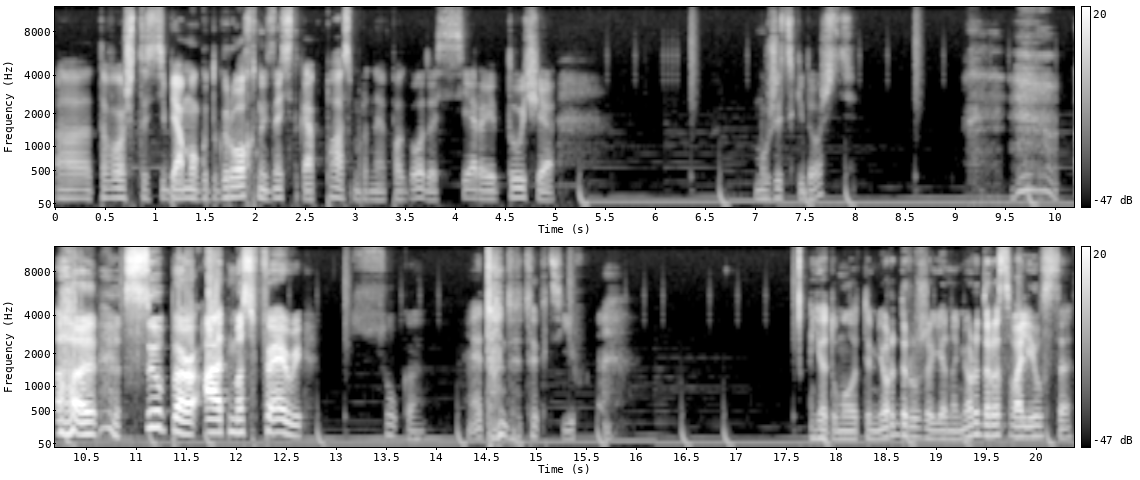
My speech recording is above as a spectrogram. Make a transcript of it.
э, того, что тебя могут грохнуть. Знаете, такая пасмурная погода, серые тучи. Мужицкий дождь. Супер атмосфери. Сука. Это детектив. Я думал, это Мёрдер уже, я на Мёрдера свалился.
